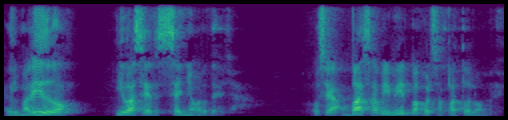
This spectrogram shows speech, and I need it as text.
el marido, iba a ser señor de ella. O sea, vas a vivir bajo el zapato del hombre.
